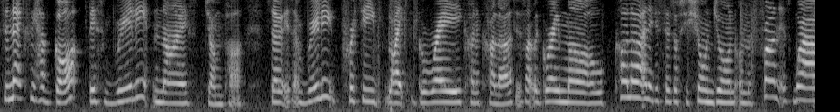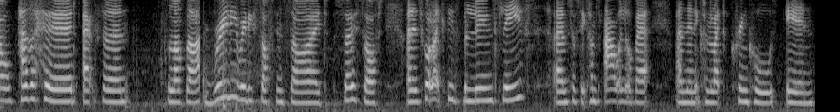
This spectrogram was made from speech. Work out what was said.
so next we have got this really nice jumper so it's a really pretty like grey kind of colour. So it's like the grey marl colour and it just says obviously Sean John on the front as well. Has a hood. Excellent. Love that. Really really soft inside. So soft. And it's got like these balloon sleeves. Um so obviously it comes out a little bit and then it kind of like crinkles in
